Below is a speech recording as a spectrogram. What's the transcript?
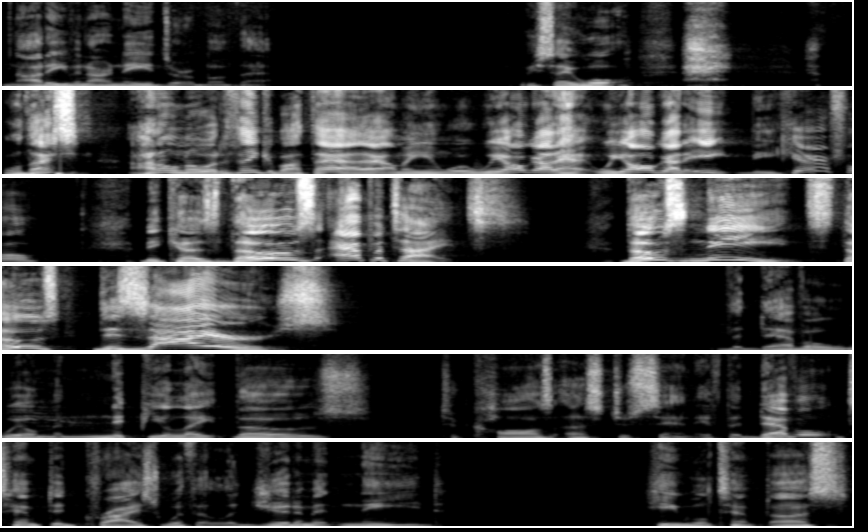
Not even our needs are above that. We say, well, Well, that's I don't know what to think about that. I mean, we all got to we all got to eat. Be careful because those appetites, those needs, those desires, the devil will manipulate those to cause us to sin. If the devil tempted Christ with a legitimate need, he will tempt us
